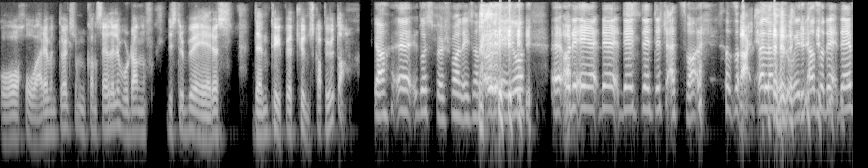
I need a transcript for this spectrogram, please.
og HR eventuelt som kan se det, eller hvordan distribueres den type kunnskap ut? da? Ja, eh, godt spørsmål. ikke sant? Og det er jo og det er, det, det, det, er ikke ett svar. altså, Nei. Altså, det, det er,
